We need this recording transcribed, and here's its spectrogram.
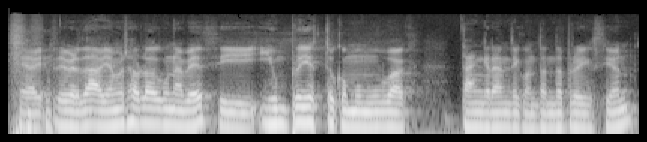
de verdad, habíamos hablado alguna vez y, y un proyecto como MUBAC tan grande con tanta proyección,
